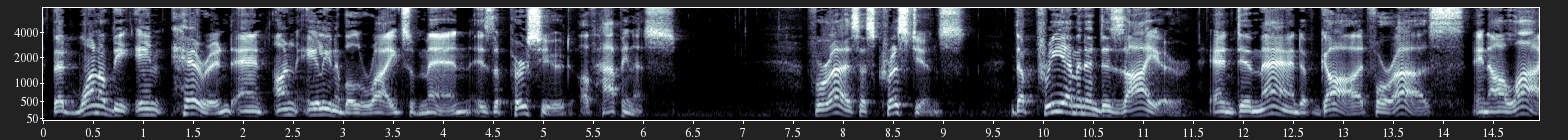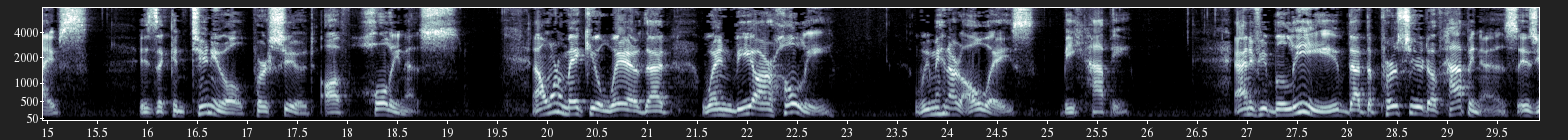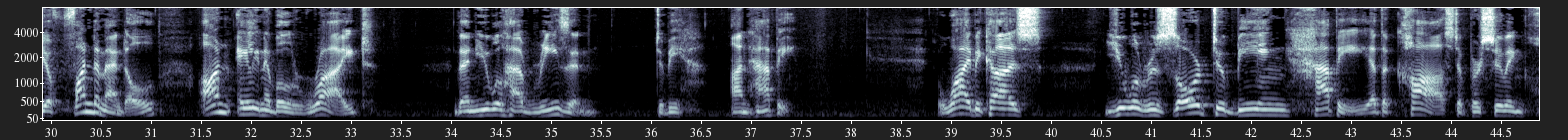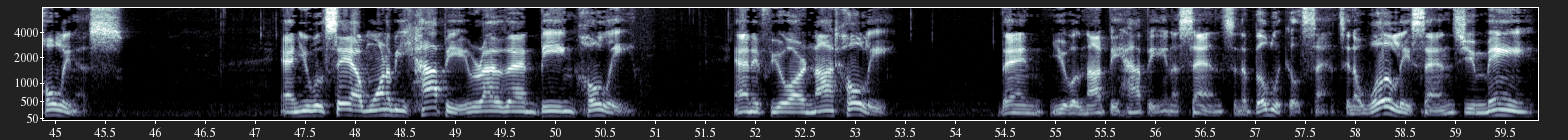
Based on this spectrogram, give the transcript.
that one of the inherent and unalienable rights of man is the pursuit of happiness. For us as Christians, the preeminent desire and demand of God for us in our lives is the continual pursuit of holiness. I want to make you aware that when we are holy, we may not always be happy. And if you believe that the pursuit of happiness is your fundamental, unalienable right, then you will have reason to be unhappy. Why? Because you will resort to being happy at the cost of pursuing holiness. And you will say, I want to be happy rather than being holy. And if you are not holy, then you will not be happy in a sense, in a biblical sense. In a worldly sense, you may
